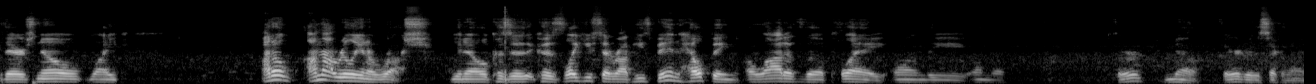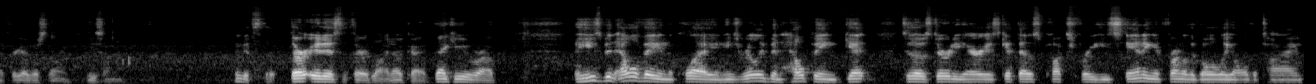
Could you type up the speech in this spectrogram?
there's no like I don't I'm not really in a rush, you know, cuz uh, cuz like you said Rob, he's been helping a lot of the play on the on the third? No, third or the second line. I forget which line he's on. I think it's the third it is the third line. Okay. Thank you, Rob. he's been elevating the play and he's really been helping get to those dirty areas, get those pucks free. He's standing in front of the goalie all the time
